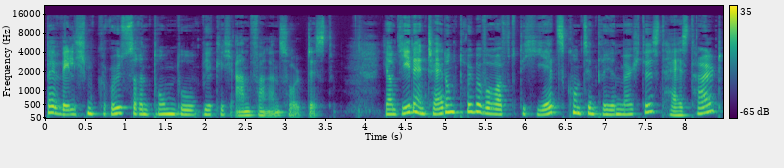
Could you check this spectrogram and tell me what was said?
bei welchem größeren Drum du wirklich anfangen solltest. Ja, und jede Entscheidung darüber, worauf du dich jetzt konzentrieren möchtest, heißt halt,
